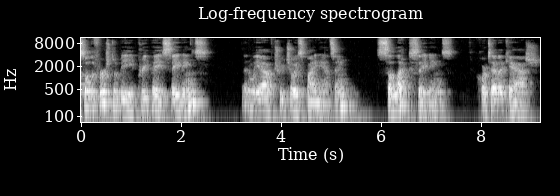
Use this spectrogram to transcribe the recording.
So the first would be prepay savings. Then we have True Choice financing, select savings, Corteva cash,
